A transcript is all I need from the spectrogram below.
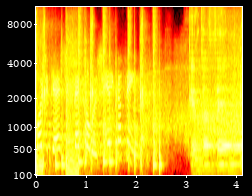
Podcast Tecnologia e Cafeína. Café?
